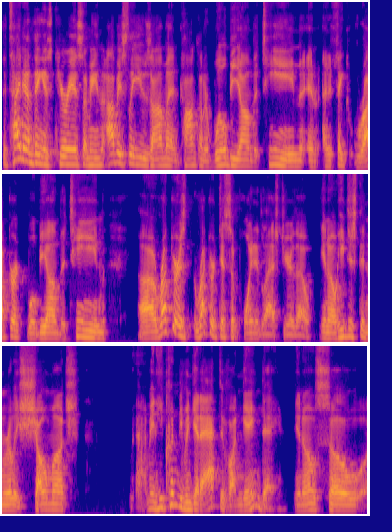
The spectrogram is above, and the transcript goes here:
the tight end thing is curious. I mean, obviously Uzomah and Conklin will be on the team, and I think Ruckert will be on the team. Uh, Ruckert is Ruckert disappointed last year, though. You know, he just didn't really show much. I mean, he couldn't even get active on game day. You know, so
